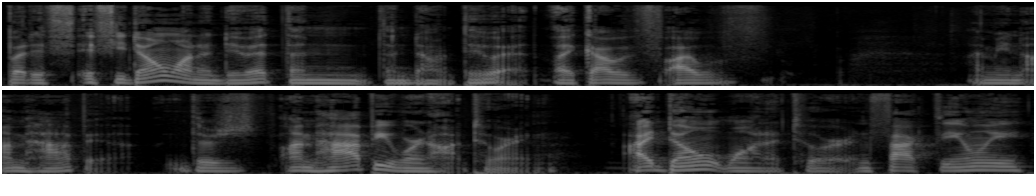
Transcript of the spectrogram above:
but if if you don't want to do it, then then don't do it. Like I would I mean I'm happy. There's I'm happy we're not touring. I don't want to tour. In fact, the only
